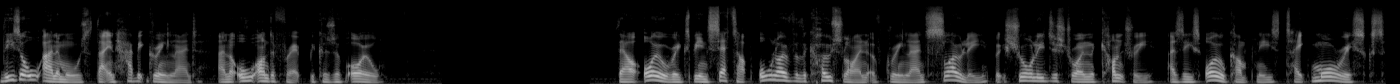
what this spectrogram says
These are all animals that inhabit Greenland and are all under threat because of oil. There are oil rigs being set up all over the coastline of Greenland, slowly but surely destroying the country as these oil companies take more risks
